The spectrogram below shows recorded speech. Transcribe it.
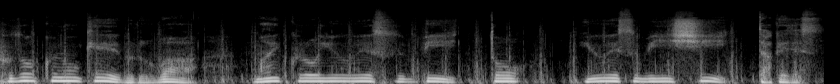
付属のケーブルは、マイクロ USB と USB-C だけです。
